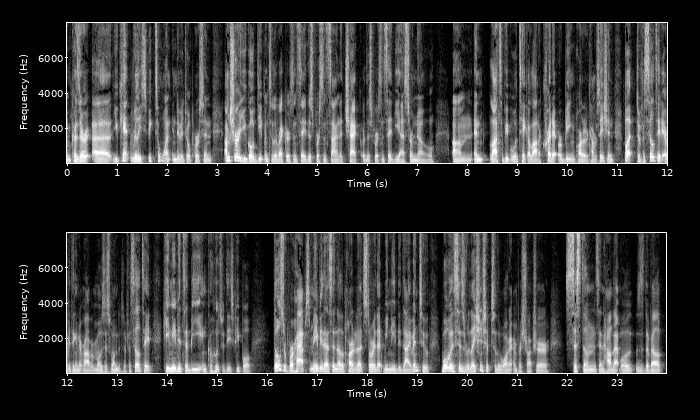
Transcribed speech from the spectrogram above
because there uh, you can't really speak to one individual person. I'm sure you go deep into the records and say this person signed the check or this person said yes or no. Um, and lots of people would take a lot of credit or being part of the conversation. But to facilitate everything that Robert Moses wanted to facilitate, he needed to be in cahoots with these people. Those are perhaps maybe that's another part of that story that we need to dive into. What was his relationship to the water infrastructure systems and how that was developed?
